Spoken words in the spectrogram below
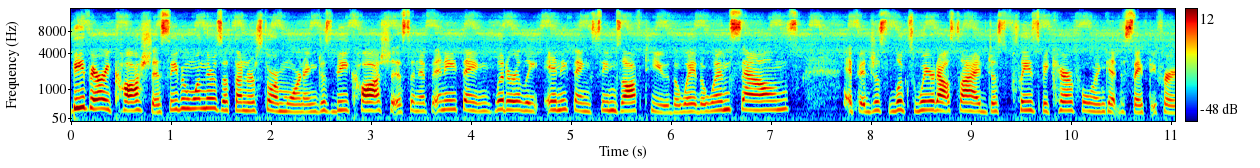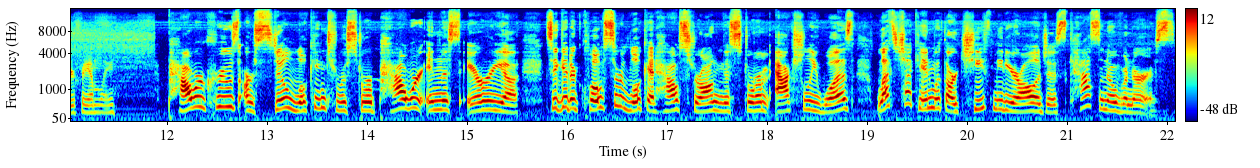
be very cautious. Even when there's a thunderstorm warning, just be cautious. And if anything, literally anything seems off to you, the way the wind sounds, if it just looks weird outside, just please be careful and get to safety for your family. Power crews are still looking to restore power in this area. To get a closer look at how strong this storm actually was, let's check in with our chief meteorologist, Casanova Nurse.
